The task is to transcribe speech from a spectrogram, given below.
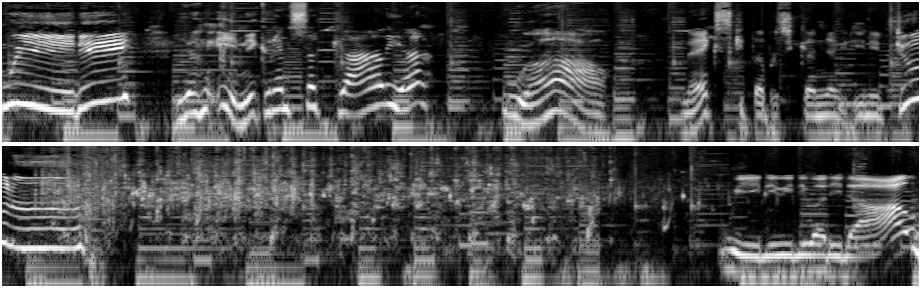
Widih, yang ini keren sekali ya. Wow. Next kita bersihkan yang ini dulu. Widih, widih, wadidaw.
